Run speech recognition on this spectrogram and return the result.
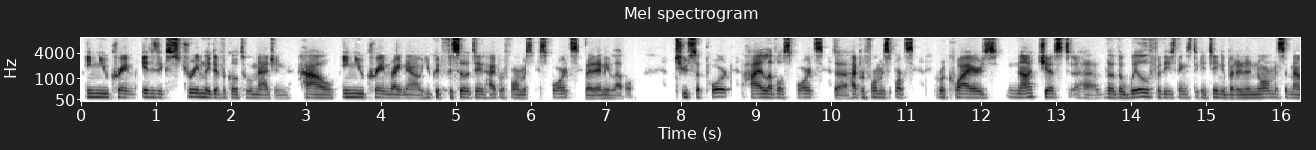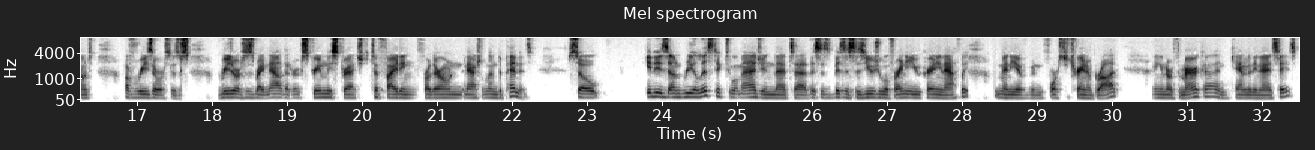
In Ukraine, it is extremely difficult to imagine how in Ukraine right now you could facilitate high performance sports at any level to support high level sports, uh, high performance sports requires not just uh, the, the will for these things to continue, but an enormous amount of resources. Resources right now that are extremely stretched to fighting for their own national independence. So it is unrealistic to imagine that uh, this is business as usual for any Ukrainian athlete. Many have been forced to train abroad in North America and Canada, the United States.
